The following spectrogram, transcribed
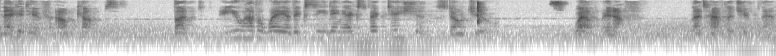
negative outcomes. But you have a way of exceeding expectations, don't you? Well, enough. Let's have the chip then.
